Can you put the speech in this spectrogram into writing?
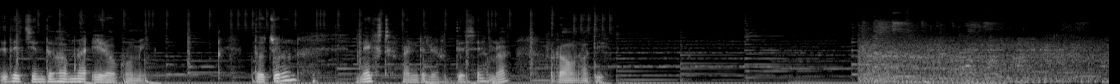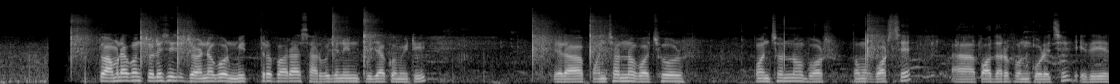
এদের চিন্তাভাবনা এরকমই। তো চলুন নেক্সট প্যান্ডেলের উদ্দেশ্যে আমরা রওনা দিই। তো আমরা এখন চলে এসেছি জয়নগর মিত্রপাড়া সার্বজনীন পূজা কমিটি। এরা পঞ্চান্ন বছর, পঞ্চান্ন বর্ষতম বর্ষে পদার্পণ করেছে। এদের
